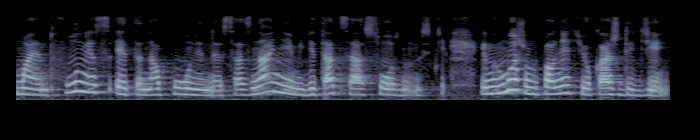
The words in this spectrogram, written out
Mindfulness – это наполненное сознание, медитация осознанности. И мы можем выполнять ее каждый день.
